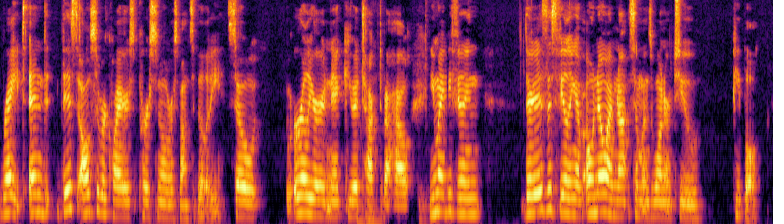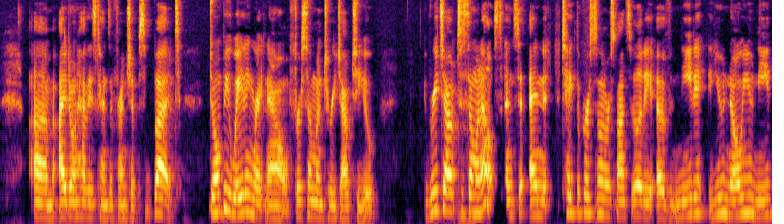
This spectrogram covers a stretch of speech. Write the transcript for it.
Right, and this also requires personal responsibility. So earlier, Nick, you had mm-hmm. talked about how you might be feeling there is this feeling of oh no, I'm not someone's one or two people. Um, I don't have these kinds of friendships, but don't be waiting right now for someone to reach out to you reach out to someone else and and take the personal responsibility of needing you know you need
